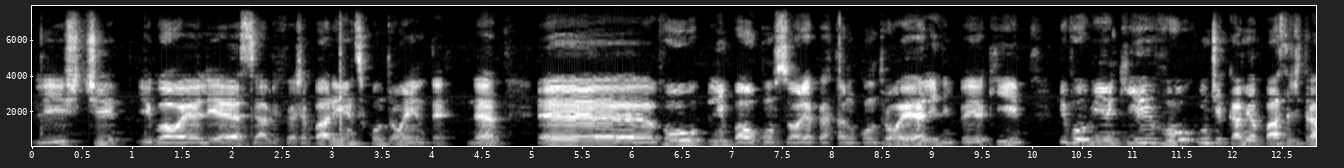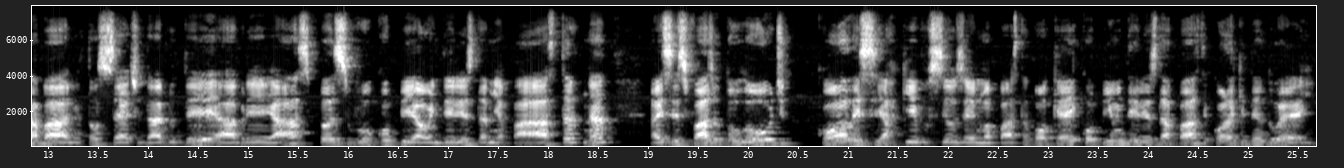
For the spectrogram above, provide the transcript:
list igual a ls, abre e fecha parênteses, Ctrl Enter. Né? É, vou limpar o console apertando Ctrl L, limpei aqui, e vou vir aqui e vou indicar minha pasta de trabalho. Então, 7wd, abre aspas, vou copiar o endereço da minha pasta, né? Aí vocês fazem o download, cola esse arquivo seus aí numa pasta qualquer e copia o endereço da pasta e cola aqui dentro do R.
